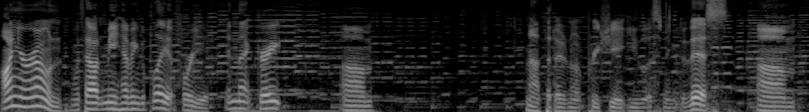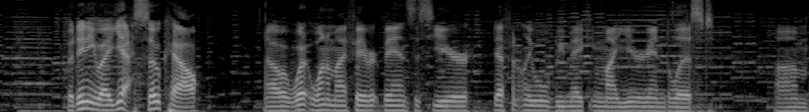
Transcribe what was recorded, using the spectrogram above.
on your own without me having to play it for you. Isn't that great? Um, not that I don't appreciate you listening to this. Um, but anyway, yes, So Cow. Uh, one of my favorite bands this year. Definitely will be making my year-end list. Um,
